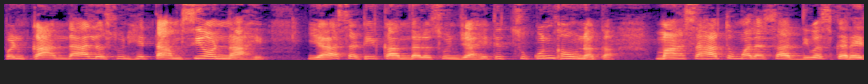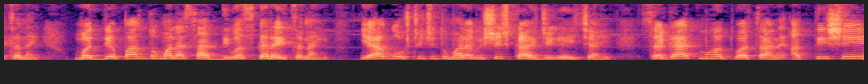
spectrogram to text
पण कांदा लसूण हे तामसी अन्न आहे. यासाठी कांदा लसूण जे आहे ते चुकून खाऊ नका. मांसाहार तुम्हाला सात दिवस करायचा नाही. मद्यपान तुम्हाला सात दिवस करायचं नाही. या गोष्टीची तुम्हाला विशेष काळजी घ्यायची आहे. सगळ्यात महत्त्वाचा आणि अतिशय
